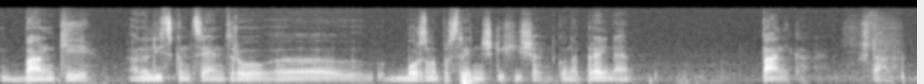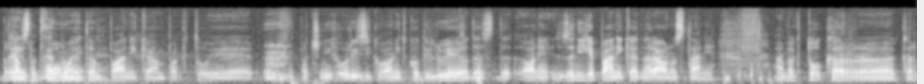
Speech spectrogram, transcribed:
banki, analitskem centru, uh, borzno-posredniških hišah in tako naprej, ne, panika štala. Brez dvoma je tam ne. panika, ampak to je pač njihov rizik. Oni tako delujejo, da, da oni, za njih je panika naravno stanje. Ampak to, kar, kar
